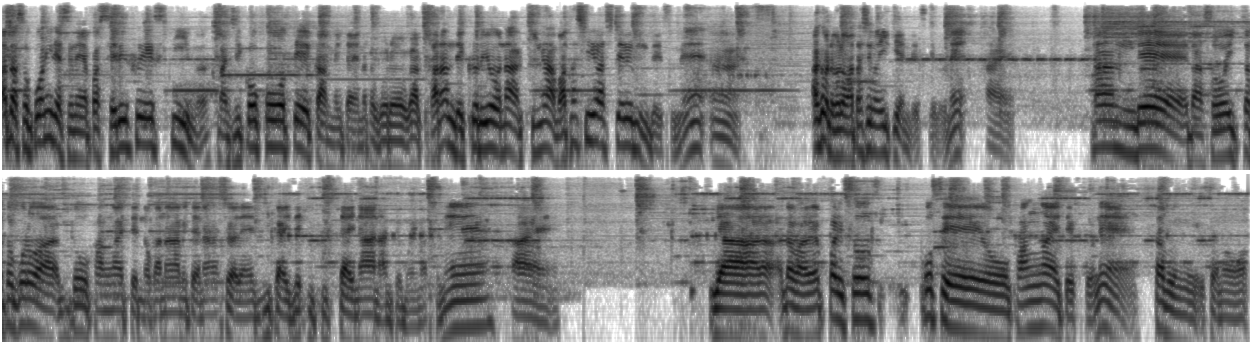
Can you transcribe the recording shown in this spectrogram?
あとはそこにですね、やっぱセルフエスティーム、まあ、自己肯定感みたいなところが絡んでくるような気が私はしてるんですね。うん。あくまでこれは私の意見ですけどね。はい。なんで、だそういったところはどう考えてるのかな、みたいな話はね、次回ぜひ聞きたいな、なんて思いますね。はい。いやー、だからやっぱりそう、個性を考えていくとね、多分、その、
